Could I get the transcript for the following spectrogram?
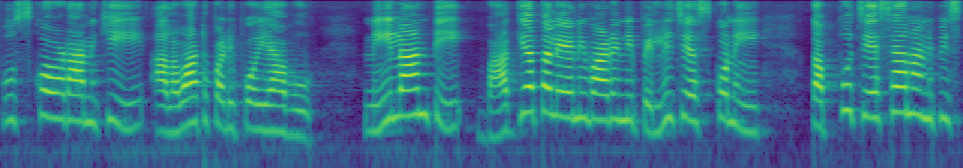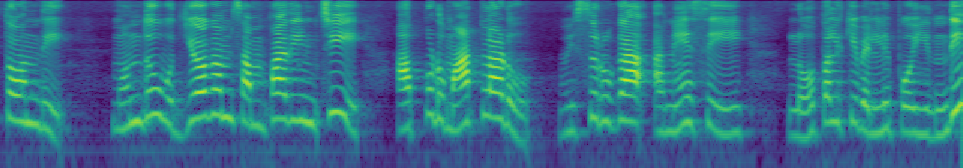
పూసుకోవడానికి అలవాటు పడిపోయావు. నీలాంటి బాధ్యత లేని వాడిని పెళ్ళి చేసుకొని తప్పు చేశాననిపిస్తోంది. ముందు ఉద్యోగం సంపాదించి అప్పుడు మాట్లాడు విసురుగా అనేసి లోపలికి వెళ్ళిపోయింది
